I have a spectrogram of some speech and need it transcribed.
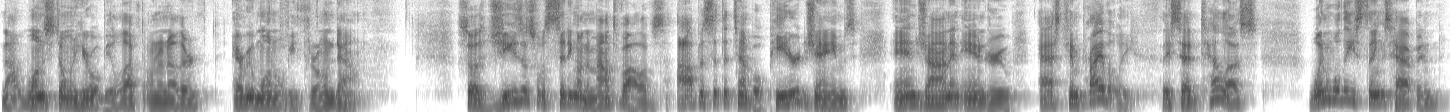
Not one stone here will be left on another, every one will be thrown down. So, as Jesus was sitting on the Mount of Olives opposite the temple, Peter, James, and John and Andrew asked him privately. They said, Tell us, when will these things happen,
